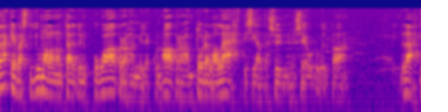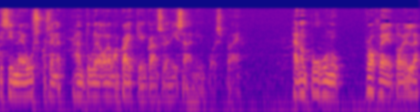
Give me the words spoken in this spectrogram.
väkevästi Jumalan on täytynyt puhua Abrahamille, kun Abraham todella lähti sieltä synnyin seuduiltaan. Lähti sinne ja uskoi sen, että hän tulee olemaan kaikkien kansojen isä ja niin poispäin. Hän on puhunut profeetoille,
